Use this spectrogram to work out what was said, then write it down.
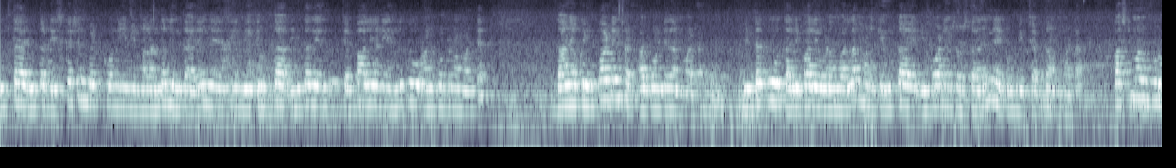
ఇంత ఇంత డిస్కషన్ పెట్టుకొని మిమ్మల్ని అందరిని ఇంత అరేంజ్ చేసి మీకు ఇంత ఇంత చెప్పాలి అని ఎందుకు అనుకుంటున్నాం అంటే దాని యొక్క ఇంపార్టెన్స్ అటువంటిది అనమాట బిడ్డకు తల్లిపాలు ఇవ్వడం వల్ల మనకి ఎంత ఇంపార్టెన్స్ వస్తుందని నేను ఇప్పుడు మీకు చెప్తాను అనమాట ఫస్ట్ మనం ఇప్పుడు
